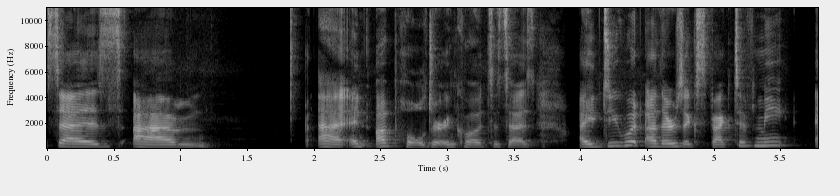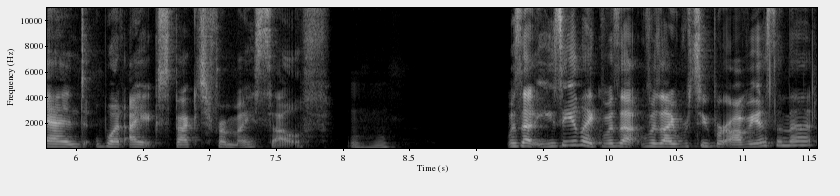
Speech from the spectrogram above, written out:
says um uh, an upholder in quotes it says I do what others expect of me and what I expect from myself. hmm Was that easy? Like was that was I super obvious in that?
